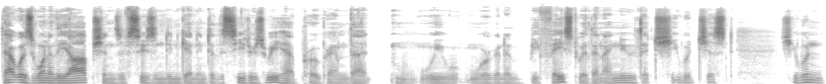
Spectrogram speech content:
that was one of the options if Susan didn't get into the Cedars rehab program that we were going to be faced with, and I knew that she would just, she wouldn't,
